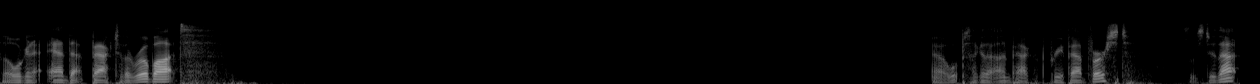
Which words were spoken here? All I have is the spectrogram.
So we're going to add that back to the robot. Oh, whoops, I got to unpack the prefab first. So let's do that.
